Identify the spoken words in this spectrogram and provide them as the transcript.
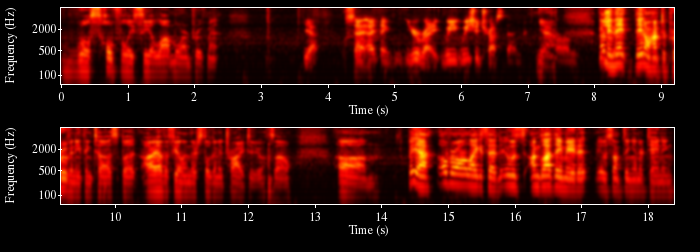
we'll hopefully see a lot more improvement. Yeah, So, I, I think you're right. We we should trust them. yeah. Um, I mean, should. they they don't have to prove anything to us, but I have a feeling they're still going to try to. So, um, but yeah, overall, like I said, it was. I'm glad they made it. It was something entertaining.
